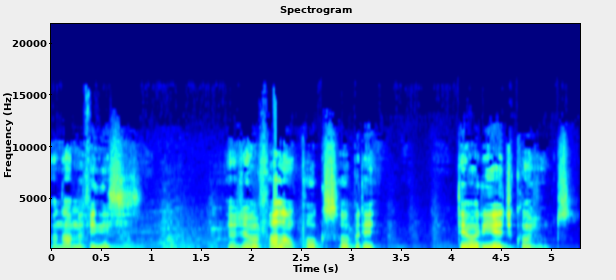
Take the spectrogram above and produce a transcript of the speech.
Meu nome é Vinícius e hoje eu vou falar um pouco sobre teoria de conjuntos.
